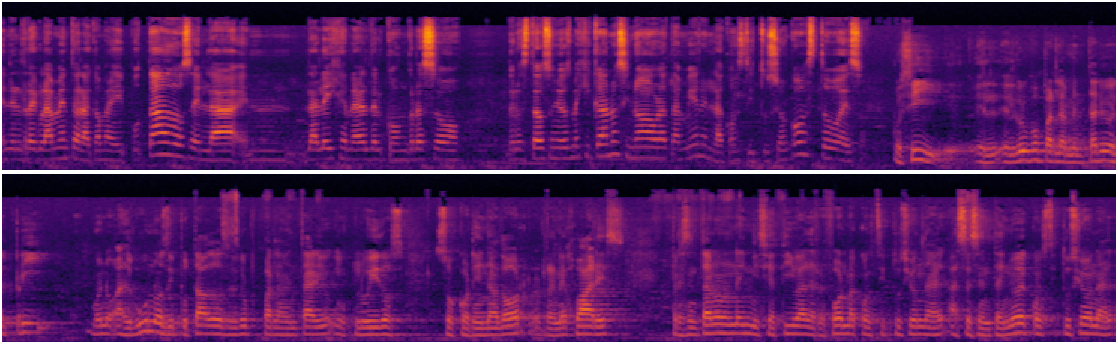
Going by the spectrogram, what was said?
en el reglamento de la Cámara de Diputados, en la, en la Ley General del Congreso de los Estados Unidos Mexicanos, sino ahora también en la Constitución. ¿Cómo estuvo eso? Pues sí, el, el grupo parlamentario del PRI, bueno, algunos diputados del grupo parlamentario, incluidos su coordinador, René Juárez, presentaron una iniciativa de reforma constitucional a 69 constitucional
